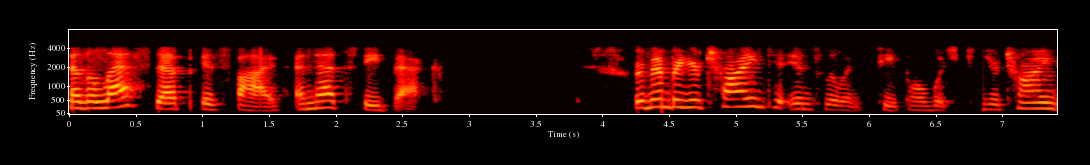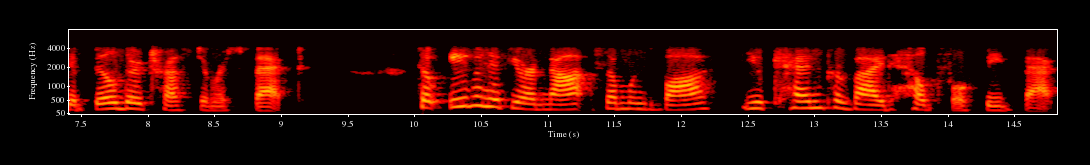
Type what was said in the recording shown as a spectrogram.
Now, the last step is five, and that's feedback. Remember, you're trying to influence people, which you're trying to build their trust and respect. So even if you're not someone's boss, you can provide helpful feedback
